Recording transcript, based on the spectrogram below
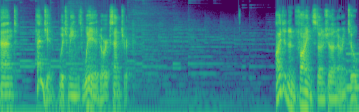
and Henjin, which means weird or eccentric. I didn't find Stonjourner until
